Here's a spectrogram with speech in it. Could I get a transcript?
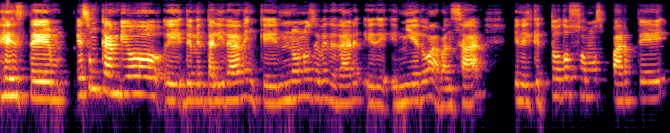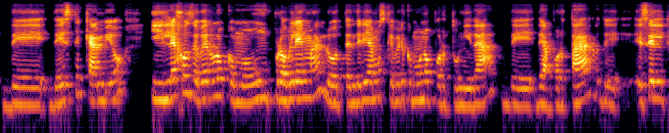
Este, es un cambio de mentalidad en que no nos debe de dar miedo a avanzar, en el que todos somos parte de, este cambio y lejos de verlo como un problema, lo tendríamos que ver como una oportunidad de, aportar, de, es el, eh,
